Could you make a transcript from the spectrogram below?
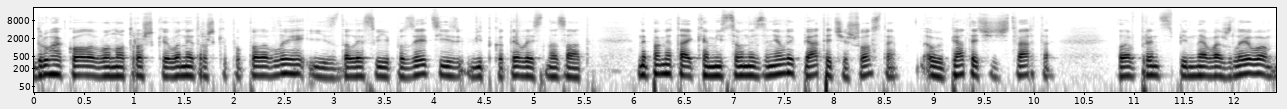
Друге коло воно трошки, вони трошки попливли і здали свої позиції, відкотились назад. Не пам'ятаю, яке місце вони зайняли, п'яте чи шосте, п'яте чи четверте. Але, в принципі, не важливо.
